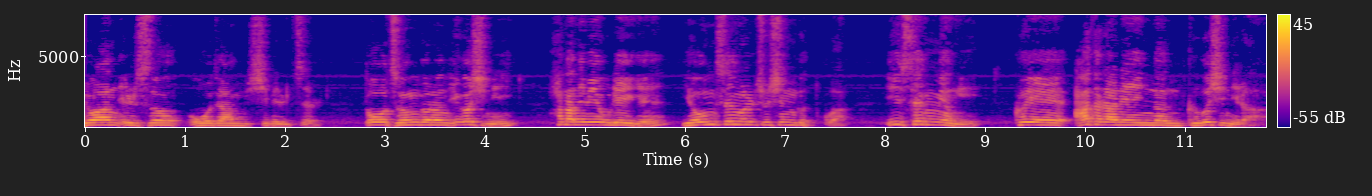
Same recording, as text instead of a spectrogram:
요한 1서 5장 11절 또 증거는 이것이니 하나님이 우리에게 영생을 주신 것과 이 생명이 그의 아들 안에 있는 그것이니라.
